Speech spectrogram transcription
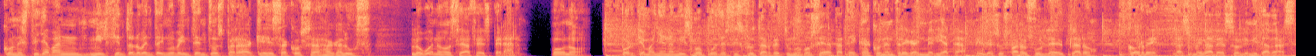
con este ya van 1199 intentos para que esa cosa haga luz. Lo bueno se hace esperar. ¿O no? Porque mañana mismo puedes disfrutar de tu nuevo Seat Ateca con entrega inmediata. Y de sus faros full LED, claro. Corre, las unidades son limitadas.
